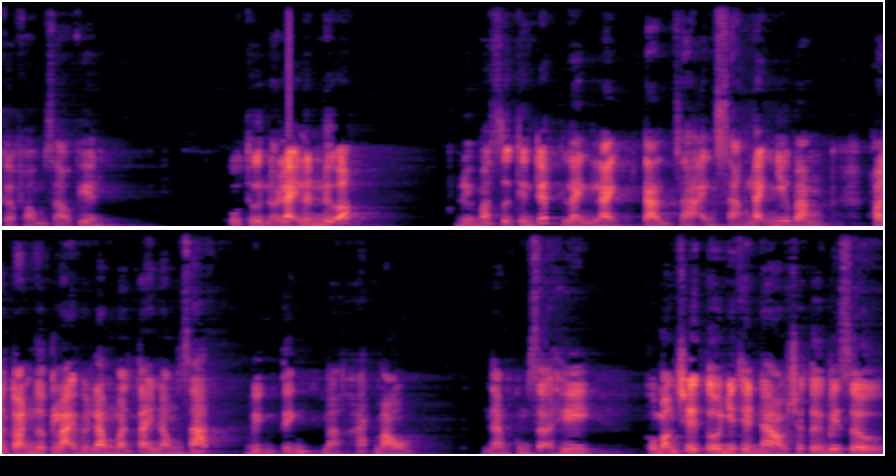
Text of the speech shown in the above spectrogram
cả phòng giáo viên. Cô thử nói lại lần nữa. Đôi mắt dự thiên tuyết lành lạnh, tản ra ánh sáng lạnh như băng, hoàn toàn ngược lại với lòng bàn tay nóng rát, bình tĩnh mà khát máu. Nam cung dạ hy cô mắng chửi tôi như thế nào cho tới bây giờ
